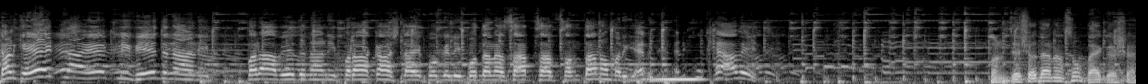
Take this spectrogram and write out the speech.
કારણ કે એટલા એટલી વેદનાની પરા વેદનાની પરાકાષ્ઠાએ પોગેલી પોતાના સાત સાત સંતાનો મરી ગયા. એની કુખે આવે. પણ જશોદાના શું ભાગ્ય હશે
